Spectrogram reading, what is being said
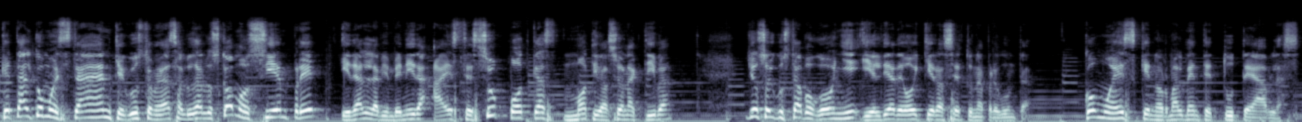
¿Qué tal? ¿Cómo están? Qué gusto me da saludarlos como siempre y darle la bienvenida a este subpodcast Motivación Activa. Yo soy Gustavo Goñi y el día de hoy quiero hacerte una pregunta. ¿Cómo es que normalmente tú te hablas?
